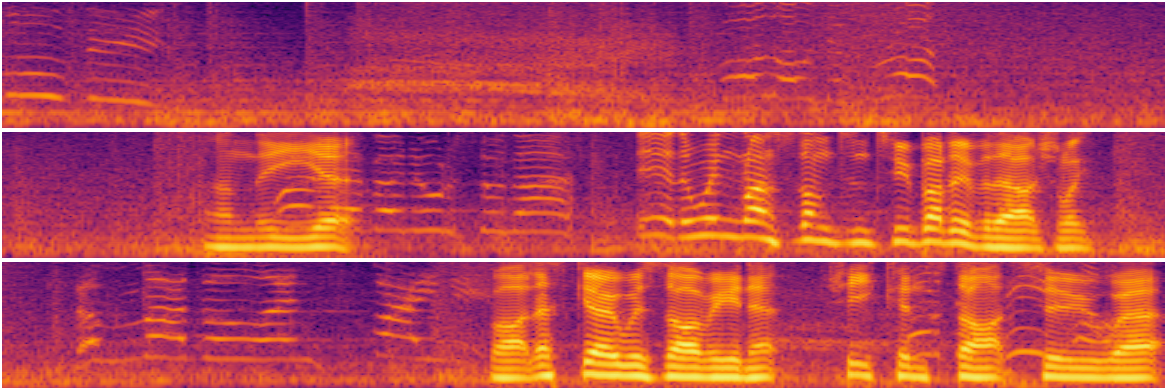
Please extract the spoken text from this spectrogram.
Moving! Follow the frost! And the uh, Wherever Ursun asks, yeah, the wing lancers haven't done too bad over there, actually. the! Right, let's go with Tsarina. She can start to... Uh,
